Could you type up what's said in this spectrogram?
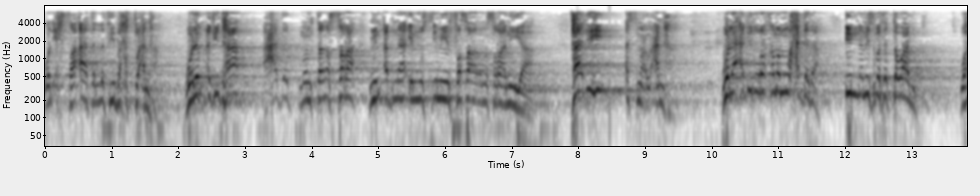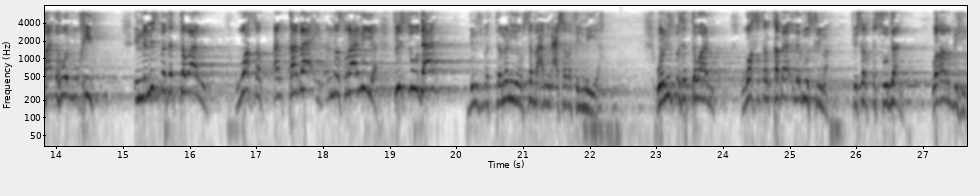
والإحصاءات التي بحثت عنها. ولم أجدها عدد من تنصر من أبناء المسلمين فصار نصرانيا. هذه أسمع عنها ولا أجد رقما محددا. إن نسبة التوالد وهذا هو المخيف إن نسبة التوالد وسط القبائل النصرانية في السودان بنسبة 8.7 من عشرة في المية. ونسبة التوالد وسط القبائل المسلمة في شرق السودان وغربه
